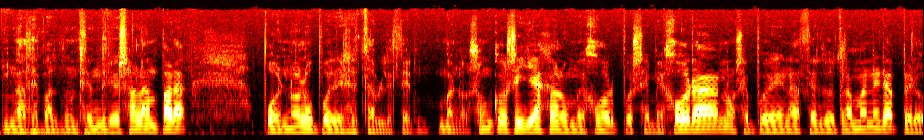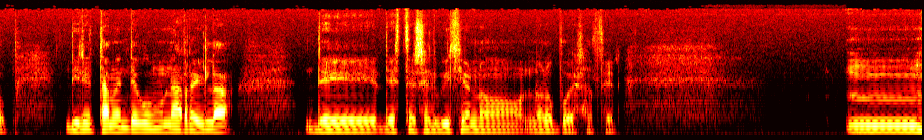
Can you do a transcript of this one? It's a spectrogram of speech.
no hace falta encender esa lámpara, pues no lo puedes establecer. Bueno, son cosillas que a lo mejor pues se mejoran o se pueden hacer de otra manera, pero directamente con una regla de, este servicio no, lo puedes hacer. Mm,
